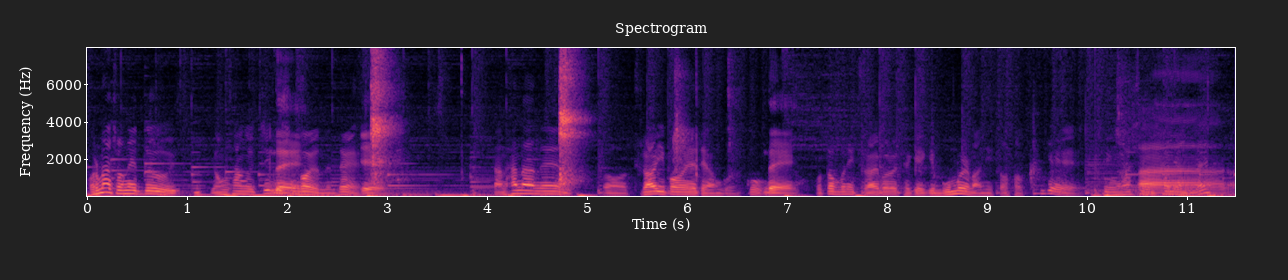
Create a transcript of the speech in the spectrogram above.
얼마 전에도 이- 영상을 찍으신 네. 거였는데 예, 일단 하나는 어, 드라이버에 대한 거였고 네. 어떤 분이 드라이버를 되게 이게 몸을 많이 써서 크게 스윙을 하시는 편이었는데 아,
